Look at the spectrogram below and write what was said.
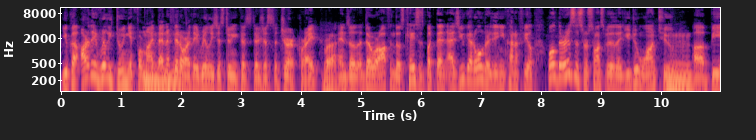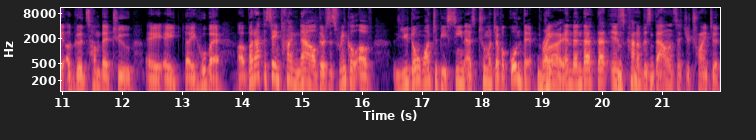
you got, are they really doing it for my mm. benefit, or are they really just doing it because they're just a jerk, right? Right. And so there were often those cases. But then as you get older, then you kind of feel, well, there is this responsibility that you do want to mm. uh, be a good humbed to a a, a hube, uh, but at the same time now there's this wrinkle of you don't want to be seen as too much of a kkondae, right? Right. And then that that is kind of this balance that you're trying to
